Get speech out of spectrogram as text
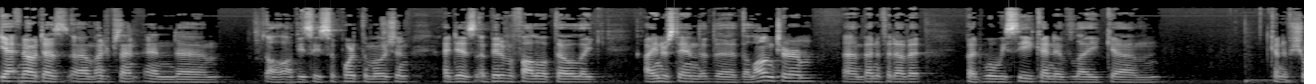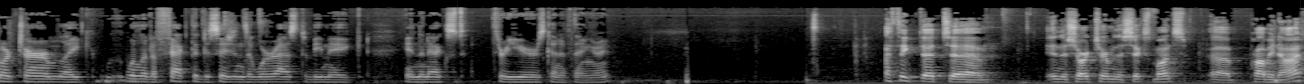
Yeah, no, it does, um, hundred percent, and, um, I'll obviously support the motion. I did a bit of a follow-up, though, like, I understand that the, the long-term, um, benefit of it, but will we see kind of like, um, kind of short-term, like, will it affect the decisions that we're asked to be made in the next three years kind of thing, right? I think that um, in the short term, the six months, uh, probably not,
